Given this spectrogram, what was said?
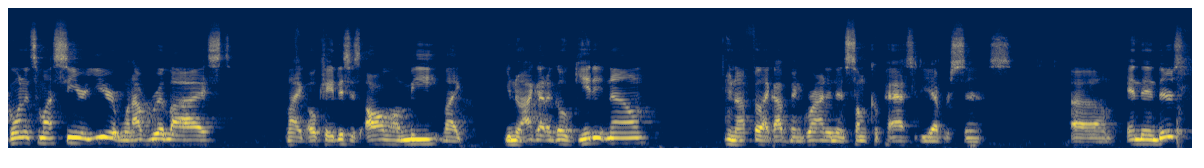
going into my senior year, when I realized like, okay, this is all on me, like, you know, I gotta go get it now. You know, I feel like I've been grinding in some capacity ever since. Um, and then there's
